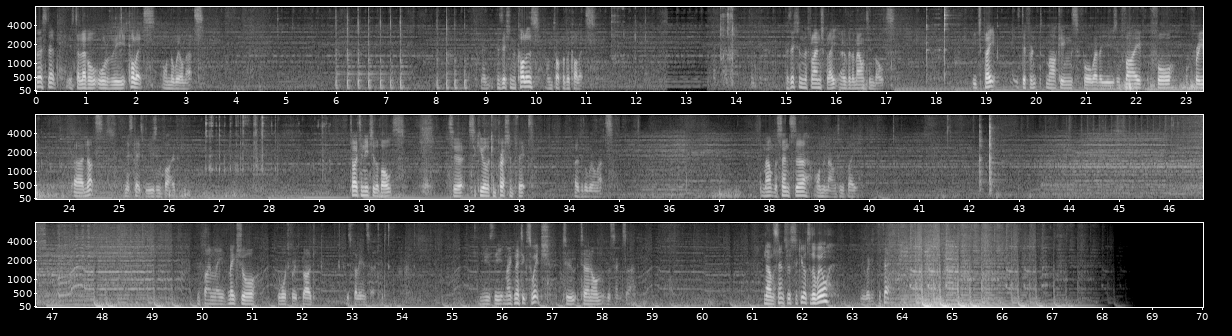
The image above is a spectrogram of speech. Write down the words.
First step is to level all of the collets on the wheel nuts. Then position the collars on top of the collets. Position the flange plate over the mounting bolts. Each plate is different markings for whether you're using five, four, or three uh, nuts. In this case, we're using five. Tighten each of the bolts to secure the compression fit over the wheel nuts. Mount the sensor on the mounting plate. And finally, make sure the waterproof plug is fully inserted. Use the magnetic switch to turn on the sensor. Now the sensor is secure to the wheel, you're ready to test.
